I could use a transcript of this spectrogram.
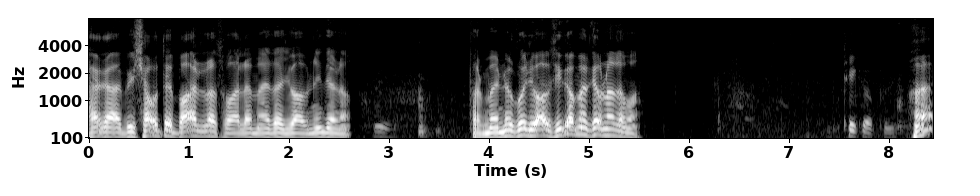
ਹੈਗਾ ਵਿਸ਼ਾ ਉਹ ਤੇ ਬਾਹਰਲਾ ਸਵਾਲ ਹੈ ਮੈਂ ਇਹਦਾ ਜਵਾਬ ਨਹੀਂ ਦੇਣਾ। ਪਰ ਮੈਨੂੰ ਕੋਈ ਜਵਾਬ ਸੀਗਾ ਮੈਂ ਕਿਉਂ ਨਾ ਦੇਵਾਂ। ਠੀਕ ਹੈ ਹਾਂ?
